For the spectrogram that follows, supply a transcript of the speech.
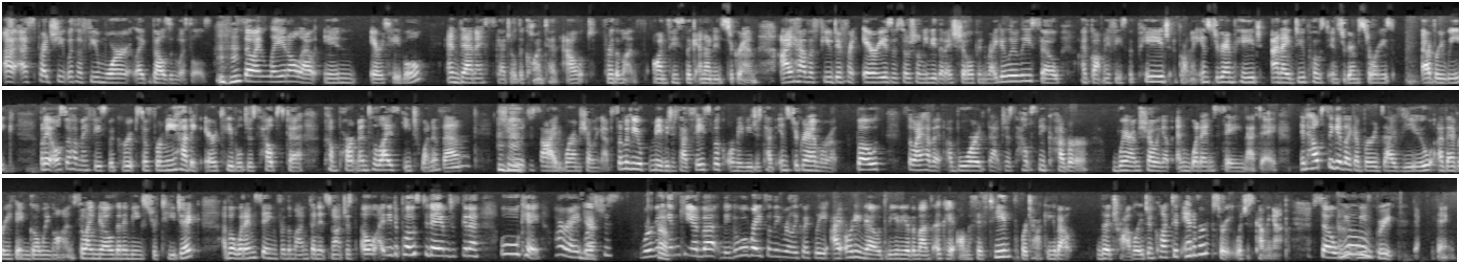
a, a spreadsheet with a few more like bells and whistles. Mm-hmm. So I lay it all out in Airtable and then I schedule the content out for the month on Facebook and on Instagram. I have a few different areas of social media that I show up in regularly. So I've got my Facebook page, I've got my Instagram page, and I do post Instagram stories every week. But I also have my Facebook group. So for me, having Airtable just helps to compartmentalize each one of them mm-hmm. to decide where I'm showing up. Some of you maybe just have Facebook or maybe you just have Instagram or both. So I have a, a board that just helps me cover where I'm showing up and what I'm saying that day. It helps to give like a bird's eye view of everything going on. So I know that I'm being strategic about what I'm saying for the month and it's not just, oh, I need to post today. I'm just gonna, oh, okay. All right. Yeah. Let's just, we're going to oh. get in Canva. Maybe we'll write something really quickly. I already know at the beginning of the month, okay, on the 15th, we're talking about the Travel Agent Collective anniversary, which is coming up. So we, oh, we've great thing.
